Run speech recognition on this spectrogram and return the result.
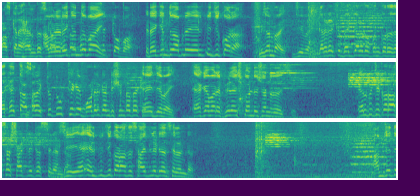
মাঝখানে হ্যান্ডেল আবার এটা কিন্তু ভাই এটা কিন্তু আপনার এলপিজি করা। মিজান ভাই জি ভাই। গাড়িটা একটু ব্যাক গ্যালার ওপেন করে দেখাই। তাছাড়া একটু দূর থেকে বডির কন্ডিশনটা দেখেন। এই যে ভাই একেবারে ফ্রেশ কন্ডিশনে রয়েছে। এলপিজি করা আছে ষাট লিটার সিলিন্ডার জি এলপিজি করা আছে সাইড লিটার সিলিন্ডার আমি যদি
